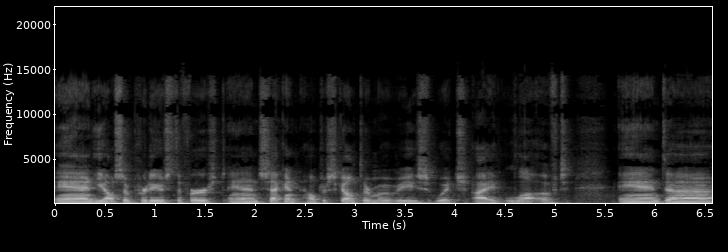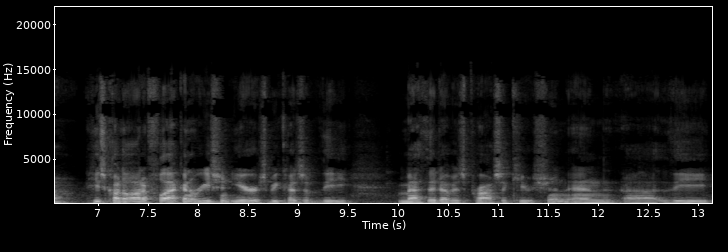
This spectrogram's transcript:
And he also produced the first and second Helter Skelter movies, which I loved. And uh, he's caught a lot of flack in recent years because of the method of his prosecution and uh, the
